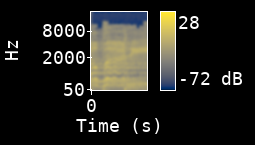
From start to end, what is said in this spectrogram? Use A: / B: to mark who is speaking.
A: kau beri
